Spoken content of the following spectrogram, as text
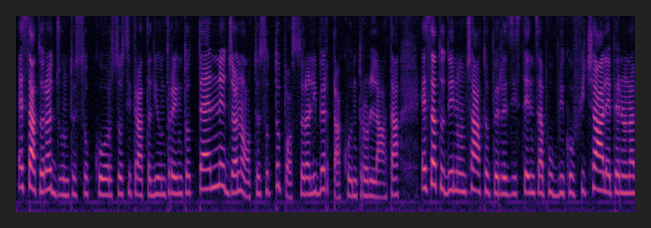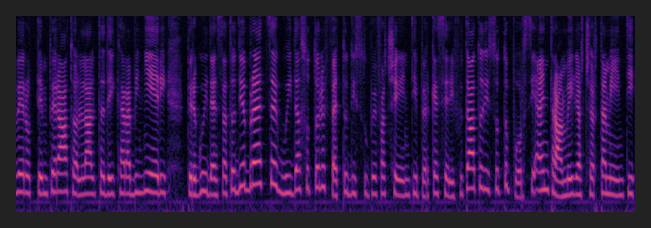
È stato raggiunto e soccorso. Si tratta di un 38enne già noto e sottoposto alla libertà controllata. È stato denunciato per resistenza pubblica pubblico ufficiale per non aver ottemperato all'alta dei carabinieri, per guida in stato di ebbrezza e guida sotto l'effetto di stupefacenti perché si è rifiutato di sottoporsi a entrambi gli accertamenti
